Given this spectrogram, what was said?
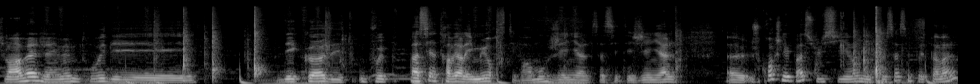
Je me rappelle, j'avais même trouvé des, des codes et tout. On pouvait passer à travers les murs. C'était vraiment génial. Ça, c'était génial. Euh, je crois que je l'ai pas, celui-ci. Hein, donc ça, ça peut être pas mal.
